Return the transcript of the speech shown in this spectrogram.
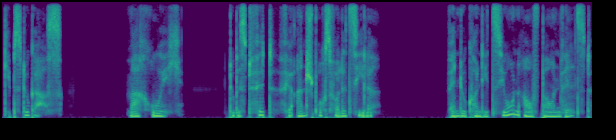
gibst du Gas. Mach ruhig. Du bist fit für anspruchsvolle Ziele. Wenn du Kondition aufbauen willst,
